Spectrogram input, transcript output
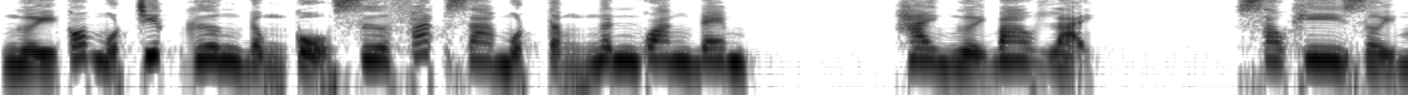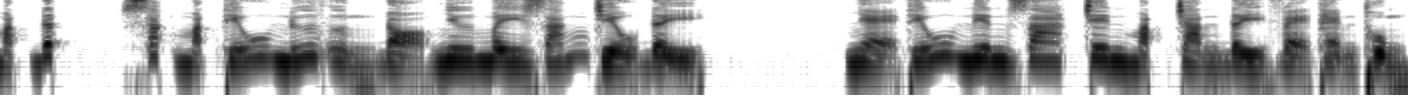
Người có một chiếc gương đồng cổ xưa phát ra một tầng ngân quang đem. Hai người bao lại. Sau khi rời mặt đất, sắc mặt thiếu nữ ửng đỏ như mây dáng chiều đẩy. Nhẹ thiếu niên ra trên mặt tràn đầy vẻ thẹn thùng.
